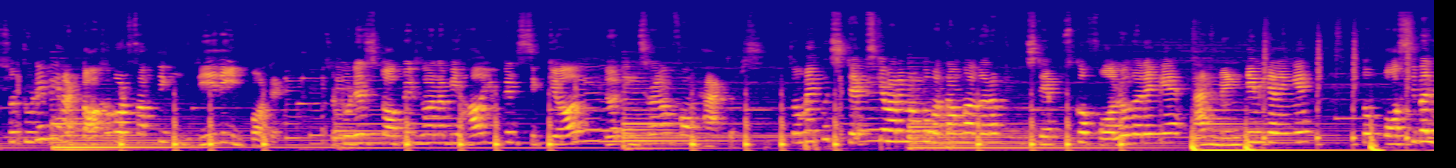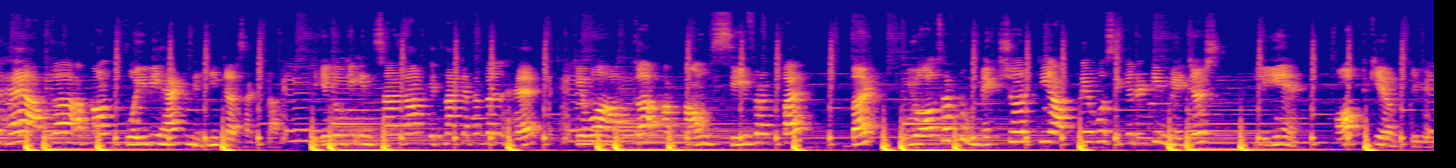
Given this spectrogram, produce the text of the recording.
So today we're gonna talk about something really important. So today's topic is gonna be how you can secure your Instagram from hackers. तो मैं कुछ स्टेप्स के बारे में आपको बताऊँगा अगर आप स्टेप्स को फॉलो करेंगे एंड मेंटेन करेंगे तो पॉसिबल है आपका अकाउंट कोई भी हैक नहीं कर सकता। ठीक है क्योंकि इंस्टाग्राम इतना कैपेबल है कि वो आपका अकाउंट सेफ़ रख पाए but you also to make sure कि आपने वो सिक्योरिटी मेजर्स लिए हैं ऑप्ट किए उनके लिए।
